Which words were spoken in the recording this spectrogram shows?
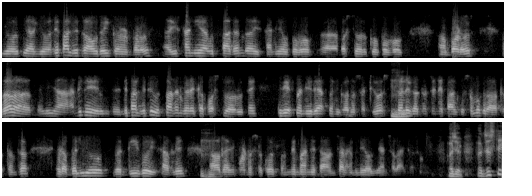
यो यो नेपालभित्र औद्योगिकरण बढोस् स्थानीय उत्पादन र स्थानीय उपभोग वस्तुहरूको उपभोग बढोस्। र हामीले नेपालभित्रै उत्पादन गरेका वस्तुहरू चाहिँ विदेशमा निर्यात पनि गर्न सकियोस्। जसले गर्दा चाहिँ नेपालको समग्र अर्थतन्त्र एउटा बलियो र दिगो हिसाबले अगाडि बढ्न सकोस् भन्ने मान्यता अनुसार हामीले अभियान चलाएका छौँ। हजुर। जस्तै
